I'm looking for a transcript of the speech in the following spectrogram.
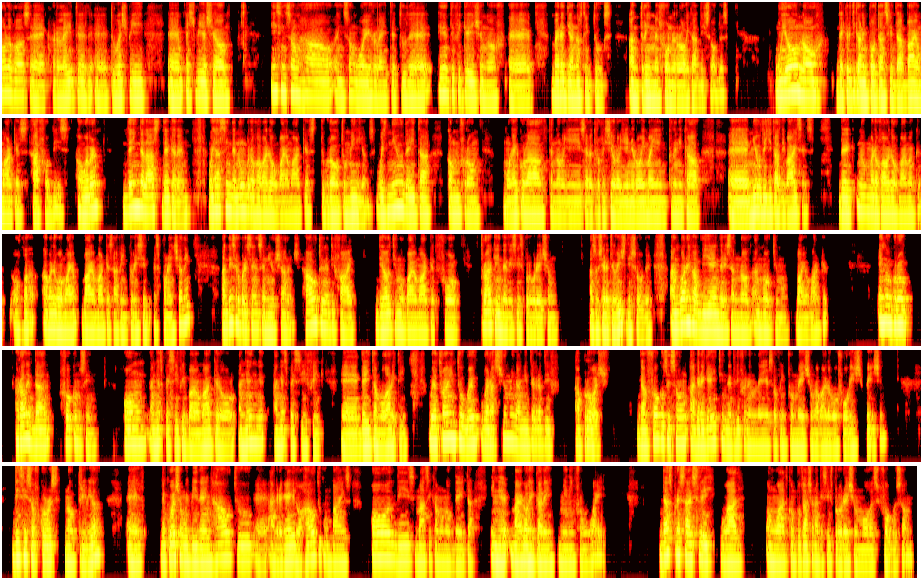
all of us uh, related uh, to HB, um, HBHL is in somehow, in some way related to the identification of uh, better diagnostic tools and treatments for neurological disorders. We all know the critical importance that biomarkers have for this. However, in the last decade, we have seen the number of available biomarkers to grow to millions, with new data coming from molecular technologies, electrophysiology, neuroimaging, clinical, uh, new digital devices. The number of available, of available biomarkers have increased exponentially, and this represents a new challenge, how to identify the optimal biomarker for tracking the disease progression associated to each disorder, and what if at the end there is not an optimal biomarker. In a group, rather than focusing on a specific biomarker or an, an specific uh, data modality, we are trying to, we're, we're assuming an integrative approach that focuses on aggregating the different layers of information available for each patient. This is, of course, not trivial. Uh, the question would be then how to uh, aggregate or how to combine all these massive amount of data in a biologically meaningful way. That's precisely what on what computational disease progression models focus on.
